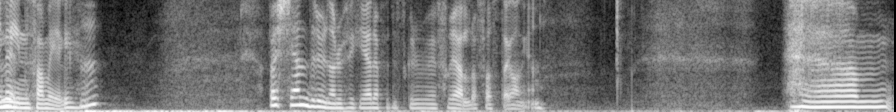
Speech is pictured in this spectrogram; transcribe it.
i min familj. Mm. Vad kände du när du fick reda på att du skulle bli förälder första gången? Um,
